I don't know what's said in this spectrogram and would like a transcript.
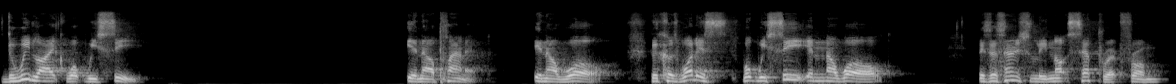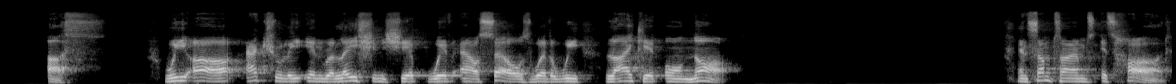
Do we like what we see? in our planet, in our world. Because what is what we see in our world is essentially not separate from us. We are actually in relationship with ourselves, whether we like it or not. And sometimes it's hard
